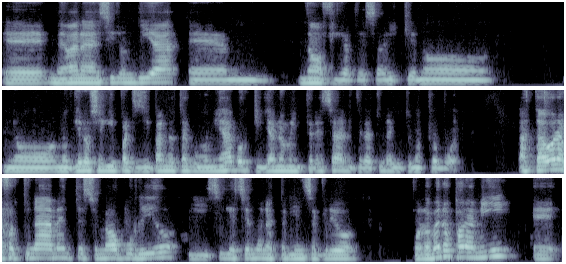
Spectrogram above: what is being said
me van a decir un día, em, no, fíjate, sabéis que no, no, no, quiero seguir participando en esta comunidad porque ya no me interesa la literatura que tú nos propones. Hasta ahora, afortunadamente, eso no ha ocurrido y sigue siendo una experiencia, creo, por lo menos para mí, eh,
